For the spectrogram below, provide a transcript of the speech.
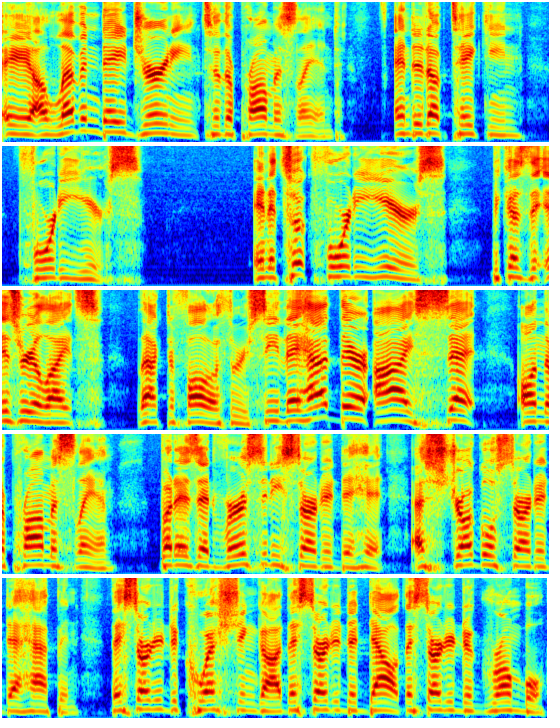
a 11 day journey to the Promised Land ended up taking 40 years. And it took 40 years because the Israelites lacked to follow through. See, they had their eyes set on the promised land, but as adversity started to hit, as struggle started to happen, they started to question God. They started to doubt. They started to grumble.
